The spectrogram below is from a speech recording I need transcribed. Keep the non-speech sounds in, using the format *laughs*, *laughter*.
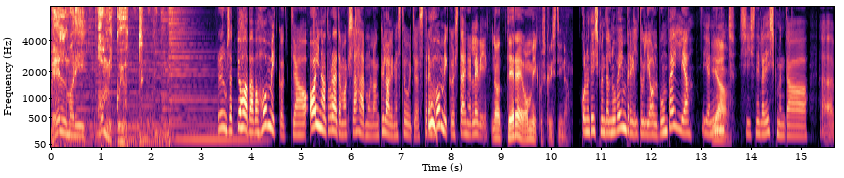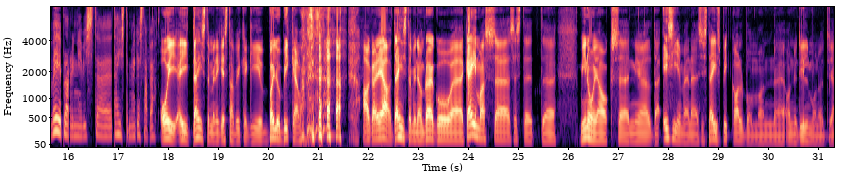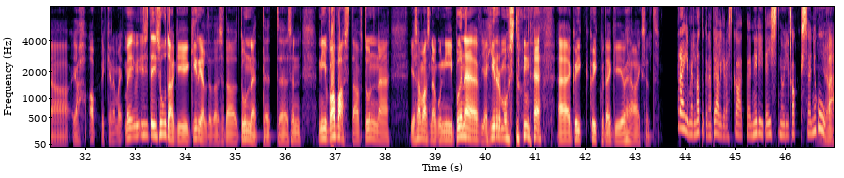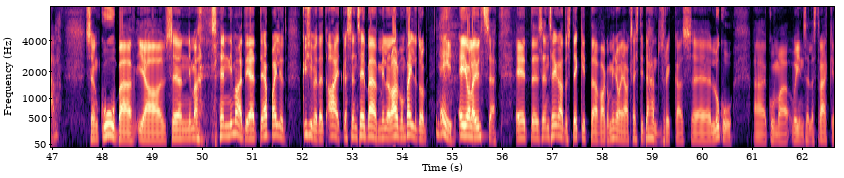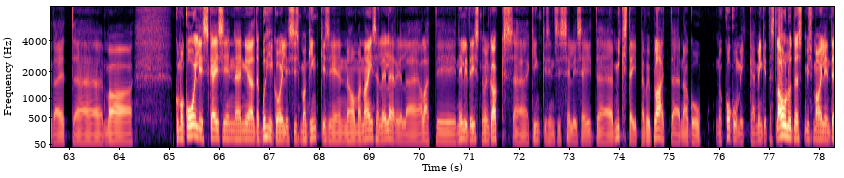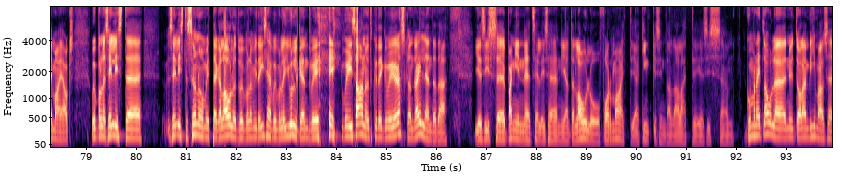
Elmari hommikujutt. rõõmsat pühapäeva hommikut ja aina toredamaks läheb, mul on külaline stuudios. tere uh. hommikust, Daniel Levi! no tere hommikust, Kristiina! Kolmeteistkümnendal novembril tuli album välja ja nüüd ja. siis neljateistkümnenda äh, veebruarini vist äh, tähistamine kestab, jah? oi, ei, tähistamine kestab ikkagi palju pikemalt *laughs* aga jaa, tähistamine on praegu äh, käimas, sest et minu jaoks nii-öelda esimene siis täispikk album on, on nüüd ilmunud ja jah, appikene, ma, ma lihtsalt ei suudagi kirjeldada seda tunnet, et see on nii vabastav tunne ja samas nagu nii põnev ja hirmus *laughs* tunne, äh, kõik, kõik kuidagi üheaegselt. räägi meile natukene pealkirjast ka, et neliteist null kaks, see on ju kuupäev. see on kuupäev ja see on niimoodi, *laughs* see on niimoodi, et jah, paljud küsivad, et aa, et kas see on see päev, millal album välja tuleb. *laughs* ei, ei ole üldse. et see on segadust tekitav, aga minu jaoks hästi tähendusrikas äh, lugu, äh, kui ma võin sellest rääkida, et ma kui ma koolis käisin äh, nii-öelda põhikoolis, siis ma kinkisin oma naisele Elerile alati neliteist null kaks, äh, kinkisin siis selliseid äh, mixtape'e või plaate nagu no kogumikke mingitest lauludest, mis ma olin tema jaoks. Võib-olla selliste selliste sõnumitega laulud võib-olla, mida ise võib-olla ei julgenud või, *laughs* või ei saanud kuidagi või ei osanud väljendada ja siis panin need sellise nii-öelda laulu formaati ja kinkisin talle alati ja siis ähm, kui ma neid laule nüüd olen viimase,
